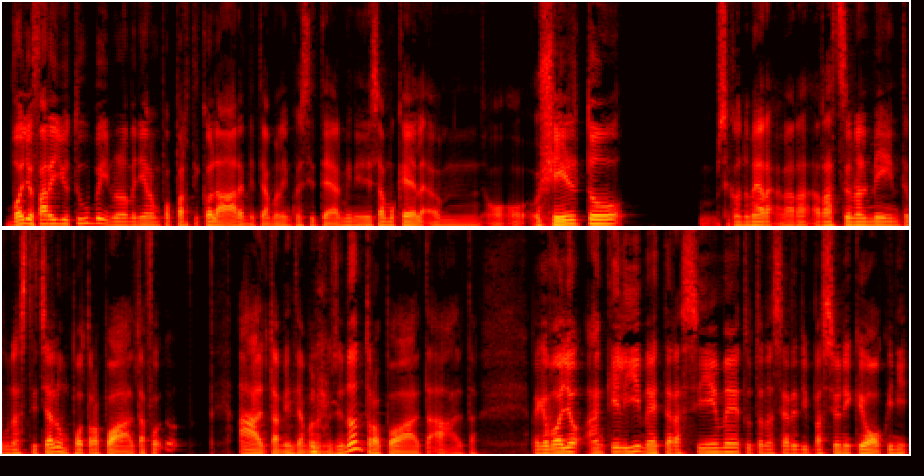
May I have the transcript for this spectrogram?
Voglio fare YouTube in una maniera un po' particolare, mettiamola in questi termini. Diciamo che um, ho, ho, scelto, secondo me, ra- razionalmente, un'asticella un po' troppo alta. Fo- alta, mettiamola così, non troppo alta, alta. Perché voglio anche lì mettere assieme tutta una serie di passioni che ho. Quindi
